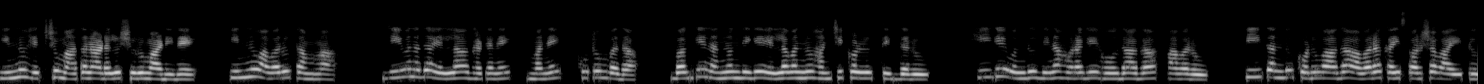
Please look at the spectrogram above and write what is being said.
ಇನ್ನು ಹೆಚ್ಚು ಮಾತನಾಡಲು ಶುರು ಮಾಡಿದೆ. ಇನ್ನು ಅವರು ತಮ್ಮ ಜೀವನದ ಎಲ್ಲಾ ಘಟನೆ, ಮನೆ, ಕುಟುಂಬದ ಬಗ್ಗೆ ನನ್ನೊಂದಿಗೆ ಎಲ್ಲವನ್ನೂ ಹಂಚಿಕೊಳ್ಳುತ್ತಿದ್ದರು. ಹೀಗೆ ಒಂದು ದಿನ ಹೊರಗೆ ಹೋದಾಗ ಅವರು ಟೀ ತಂದು ಕೊಡುವಾಗ ಅವರ ಕೈ ಸ್ಪರ್ಶವಾಯಿತು.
